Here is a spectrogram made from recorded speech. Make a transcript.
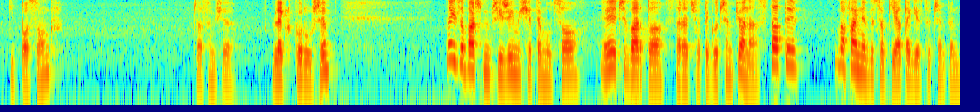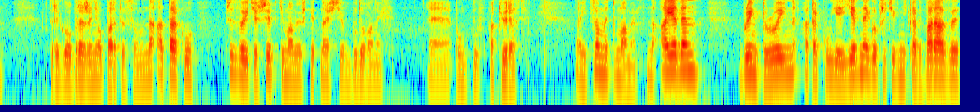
Taki posąg. Czasem się lekko ruszy. No i zobaczmy, przyjrzyjmy się temu, co, yy, czy warto starać się o tego czempiona. Staty ma fajny wysoki atak, jest to czempion, którego obrażenia oparte są na ataku, Przyzwoicie szybki, mamy już 15 wbudowanych e, punktów accuracy. No i co my tu mamy? Na A1 Bring to Ruin atakuje jednego przeciwnika dwa razy.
